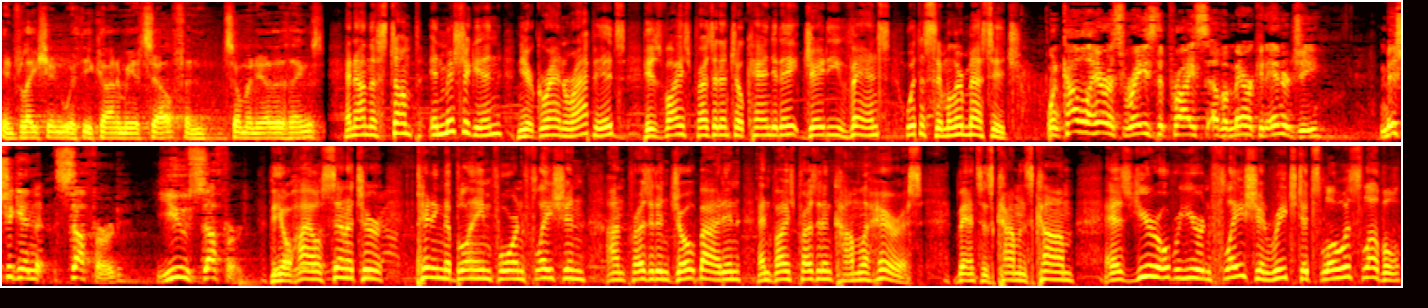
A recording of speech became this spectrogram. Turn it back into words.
inflation with the economy itself and so many other things. And on the stump in Michigan, near Grand Rapids, his vice presidential candidate, J.D. Vance, with a similar message. When Kamala Harris raised the price of American energy, Michigan suffered, you suffered. The Ohio senator pinning the blame for inflation on President Joe Biden and Vice President Kamala Harris. Vance's comments come as year over year inflation reached its lowest level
